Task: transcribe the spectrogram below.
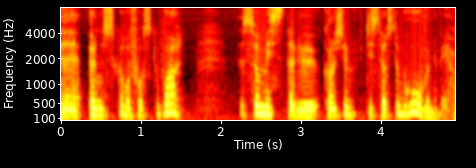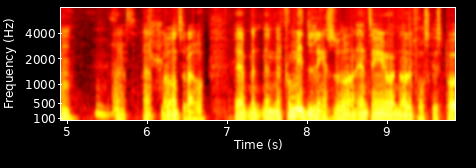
ønsker å forske på, så mister du kanskje de største behovene vi har. Ja, Sant? ja, balanse der òg. Men, men, men formidling så En ting er jo når det forskes på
